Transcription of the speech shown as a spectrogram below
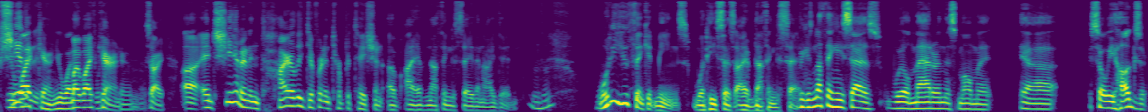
she your wife an, Karen, your wife, my wife wife, Karen, Karen. sorry, uh, and she had an entirely different interpretation of "I have nothing to say" than I did. What do you think it means when he says "I have nothing to say"? because nothing he says will matter in this moment. Uh, so he hugs her.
